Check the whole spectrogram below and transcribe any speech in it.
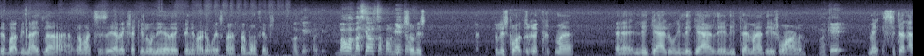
de Bobby Knight, là, romantisé avec Shaquille O'Neal, avec Penny Hardaway. C'est un, c'est un bon film. ça. Ok, ok. Bon, ben, Pascal, on s'en parle bientôt. Sur l'histoire du recrutement euh, légal ou illégal et les paiements des joueurs. Là. Ok. Mais si tu as la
